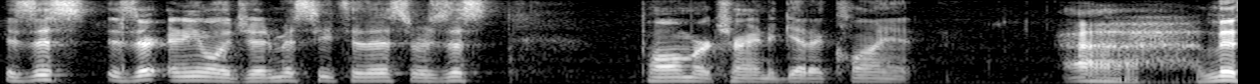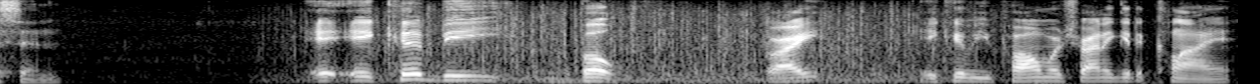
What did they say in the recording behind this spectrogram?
Is this is there any legitimacy to this, or is this Palmer trying to get a client? Ah, uh, listen, it, it could be both, right? It could be Palmer trying to get a client.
